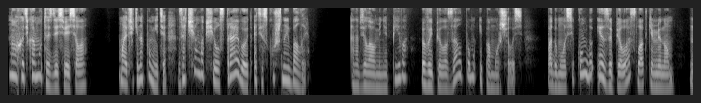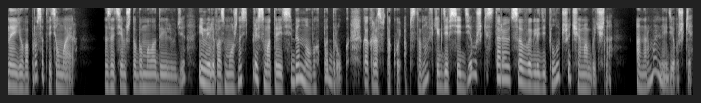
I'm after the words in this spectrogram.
Но хоть кому-то здесь весело. Мальчики, напомните, зачем вообще устраивают эти скучные балы? Она взяла у меня пиво, выпила залпом и поморщилась. Подумала секунду и запила сладким вином. На ее вопрос ответил Майер. Затем, чтобы молодые люди имели возможность присмотреть себе новых подруг, как раз в такой обстановке, где все девушки стараются выглядеть лучше, чем обычно, а нормальные девушки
